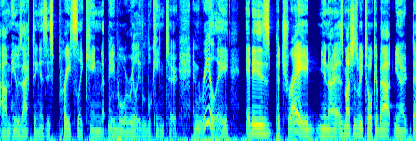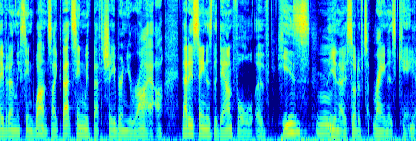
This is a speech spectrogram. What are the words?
Hmm. Um, he was acting as this priestly king that people hmm. were really looking to. And really, it is portrayed, you know, as much as we talk about, you know, David only sinned once, like that sin with Bathsheba and Uriah, that is seen as the downfall of his, mm. you know, sort of t- reign as king.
